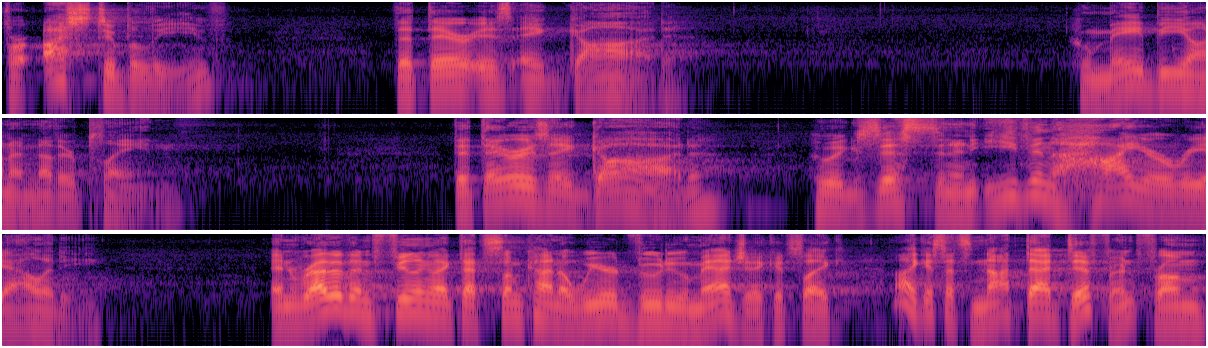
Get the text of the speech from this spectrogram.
for us to believe that there is a God who may be on another plane, that there is a God who exists in an even higher reality. And rather than feeling like that's some kind of weird voodoo magic, it's like, oh, I guess that's not that different from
